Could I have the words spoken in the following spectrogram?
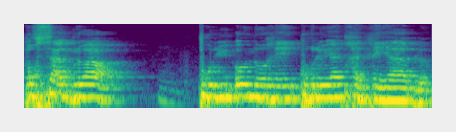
pour sa gloire pour lui honorer, pour lui être agréable.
